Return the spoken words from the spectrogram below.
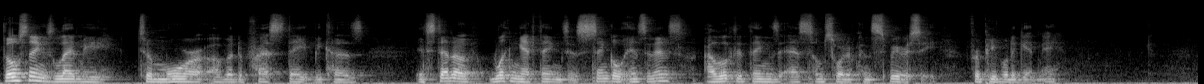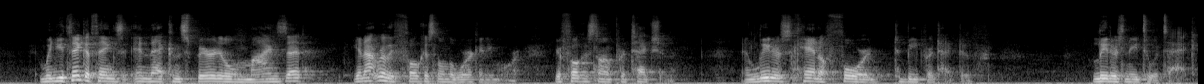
Those things led me to more of a depressed state because instead of looking at things as single incidents, I looked at things as some sort of conspiracy for people to get me. When you think of things in that conspiratorial mindset, you're not really focused on the work anymore. You're focused on protection. And leaders can't afford to be protective leaders need to attack.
